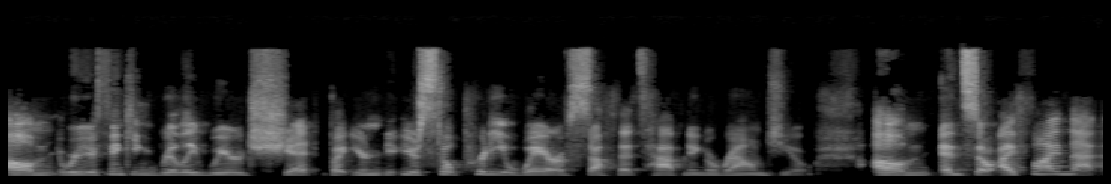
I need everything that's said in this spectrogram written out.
um where you're thinking really weird shit but you're you're still pretty aware of stuff that's happening around you. Um and so i find that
